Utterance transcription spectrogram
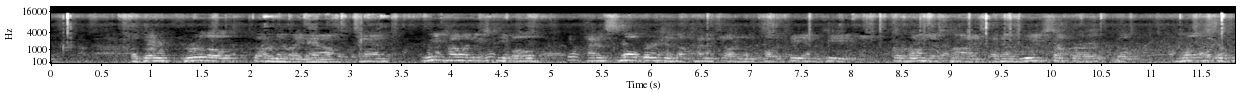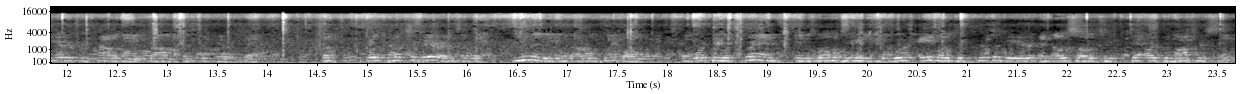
a very brutal government right now. And we Taiwanese people had a small version of Chinese government called KMT for the longest time, and then we suffer the most severe brutality from this dictatorship. But with perseverance and with unity with our own people, and working with friends in the global community, we're able to persevere and also to get our democracy.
